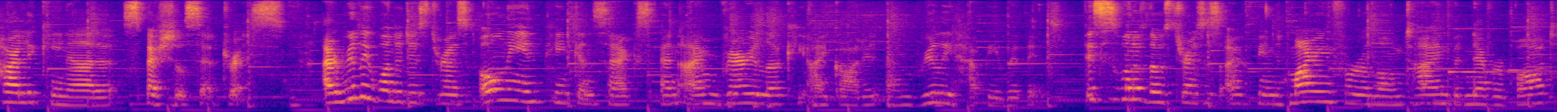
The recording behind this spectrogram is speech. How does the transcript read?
Harlequinade special set dress. I really wanted this dress only in pink and sax and I'm very lucky I got it. I'm really happy with it. This is one of those dresses I've been admiring for a long time but never bought.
